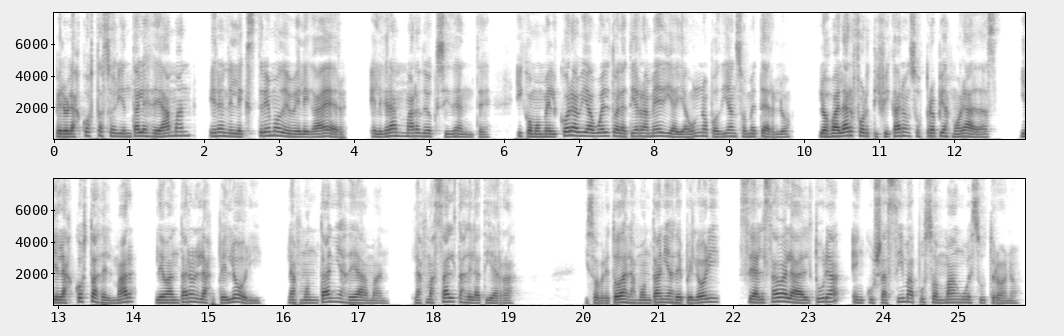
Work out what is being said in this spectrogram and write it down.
Pero las costas orientales de Aman eran el extremo de Belegaer, el gran mar de Occidente, y como Melkor había vuelto a la Tierra Media y aún no podían someterlo, los Valar fortificaron sus propias moradas, y en las costas del mar levantaron las Pelori, las montañas de Aman, las más altas de la tierra. Y sobre todas las montañas de Pelori se alzaba la altura en cuya cima puso Manwë su trono.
